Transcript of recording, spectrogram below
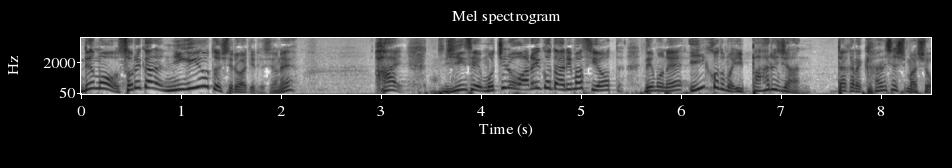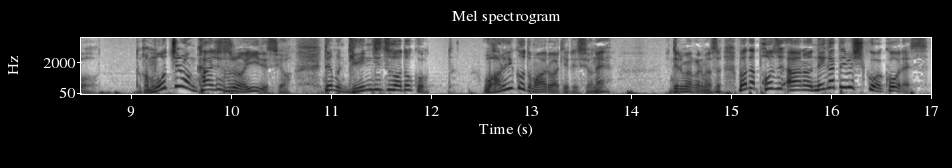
でも、それから逃げようとしてるわけですよね。はい、人生もちろん悪いことありますよ。でもね、いいこともいっぱいあるじゃん。だから感謝しましょう。とか、もちろん感謝するのはいいですよ。でも現実はどこ？悪いこともあるわけですよね。言ってる分かります？またポジあの、ネガティブ思考はこうです。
